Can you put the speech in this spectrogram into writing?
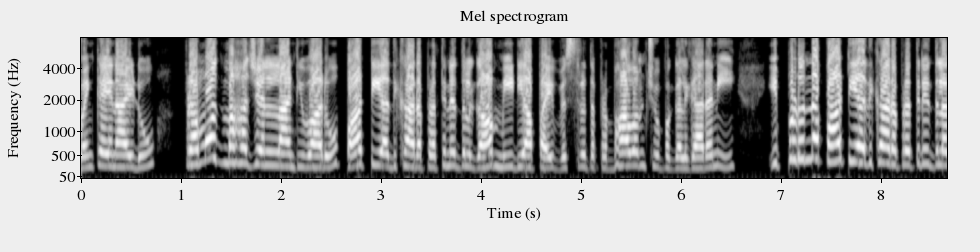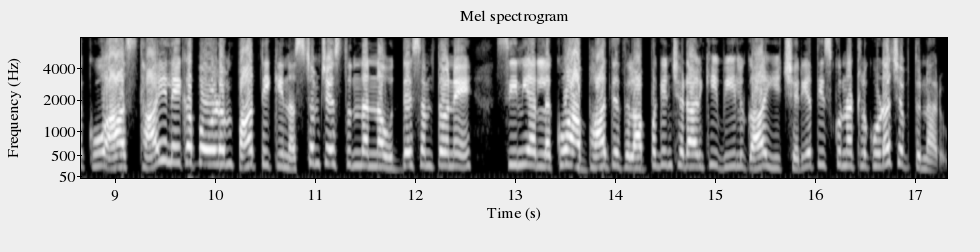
వెంకయ్యనాయుడు ప్రమోద్ మహాజన్ లాంటి వారు పార్టీ అధికార ప్రతినిధులుగా మీడియాపై విస్తృత ప్రభావం చూపగలిగారని ఇప్పుడున్న పార్టీ అధికార ప్రతినిధులకు ఆ స్థాయి లేకపోవడం పార్టీకి నష్టం చేస్తుందన్న ఉద్దేశంతోనే సీనియర్లకు ఆ బాధ్యతలు అప్పగించడానికి వీలుగా ఈ చర్య తీసుకున్నట్లు కూడా చెబుతున్నారు.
